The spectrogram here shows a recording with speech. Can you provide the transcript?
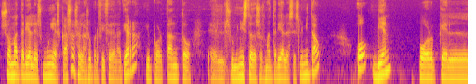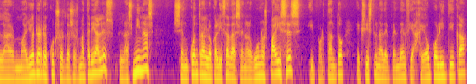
son materiales muy escasos en la superficie de la Tierra y por tanto el suministro de esos materiales es limitado, o bien porque los mayores recursos de esos materiales, las minas, se encuentran localizadas en algunos países y por tanto existe una dependencia geopolítica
